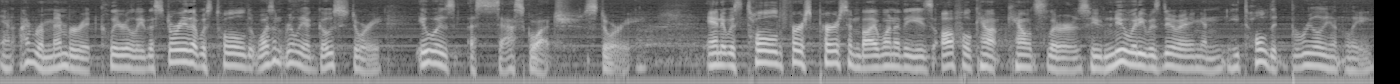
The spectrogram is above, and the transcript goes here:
and I remember it clearly, the story that was told, it wasn't really a ghost story, it was a Sasquatch story. And it was told first person by one of these awful counselors who knew what he was doing, and he told it brilliantly.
